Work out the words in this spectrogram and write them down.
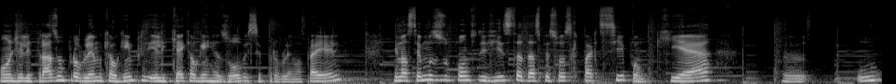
onde ele traz um problema que alguém ele quer que alguém resolva esse problema para ele. E nós temos o ponto de vista das pessoas que participam, que é uh, o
